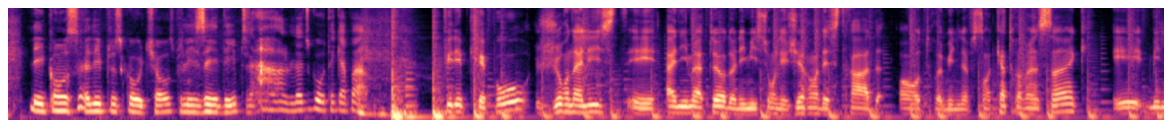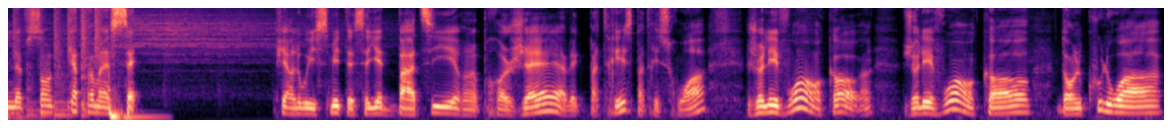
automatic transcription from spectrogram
les consoler plus qu'autre chose, puis les aider. Puis, ah, let's go, t'es capable. Philippe Crépeau, journaliste et animateur de l'émission Les Gérants d'estrade entre 1985 et 1987. Pierre-Louis Smith essayait de bâtir un projet avec Patrice, Patrice Roy. Je les vois encore, hein, je les vois encore dans le couloir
